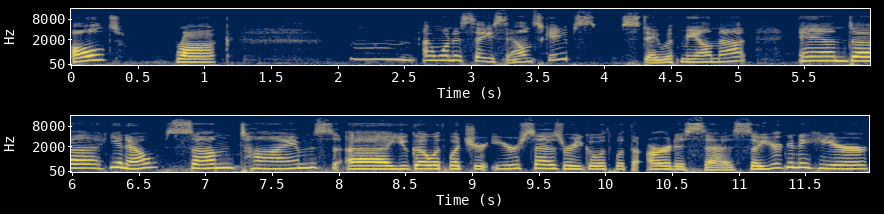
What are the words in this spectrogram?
alt rock mm, I want to say soundscapes. Stay with me on that. And, uh, you know, sometimes uh, you go with what your ear says or you go with what the artist says. So you're going to hear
